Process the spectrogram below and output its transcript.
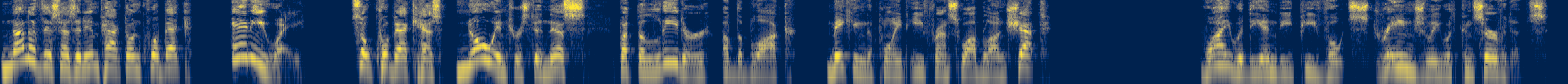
none of this has an impact on Quebec anyway. So Quebec has no interest in this, but the leader of the bloc making the point, E. Francois Blanchette, why would the NDP vote strangely with conservatives?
